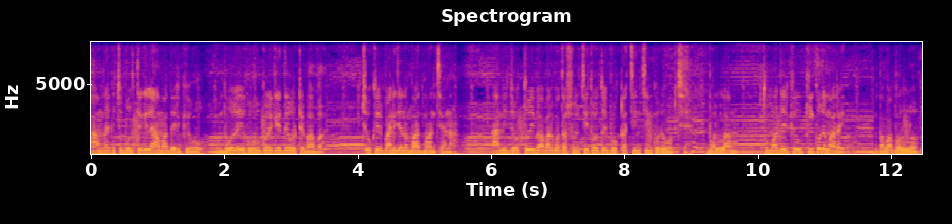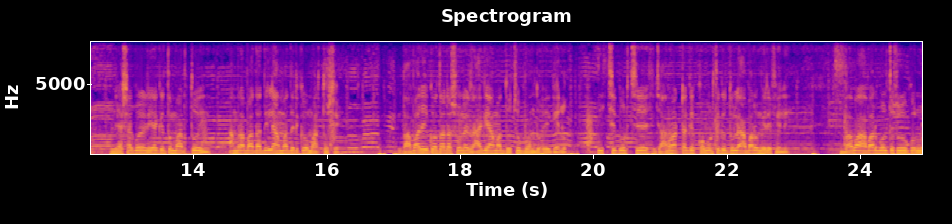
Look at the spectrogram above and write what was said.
আমরা কিছু বলতে গেলে আমাদেরকেও বলেই হু হু করে কেঁদে ওঠে বাবা। চোখের পানি যেন বাদ মানছে না। আমি যতই বাবার কথা শুনছি, ততই বুকটা চিনচিন করে উঠছে। বললাম, তোমাদেরকেও কি করে মারে? বাবা বলল, নেশা করে রিয়াকে তো মারতোই, আমরা বাধা দিলে আমাদেরকেও মারতো সে। বাবার এই কথাটা শুনে রাগে আমার দু বন্ধ হয়ে গেল। ইচ্ছে করছে জানোয়ারটাকে কবর থেকে তুলে আবারও মেরে ফেলি। বাবা আবার বলতে শুরু করল,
